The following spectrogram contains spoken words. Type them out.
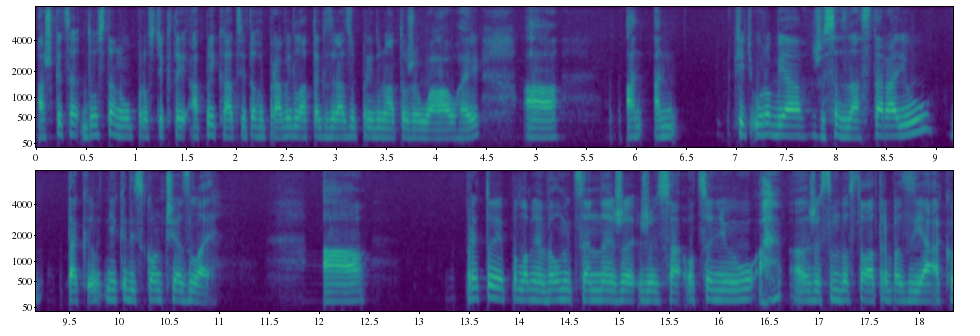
Až keď sa dostanú proste k tej aplikácii toho pravidla, tak zrazu prídu na to, že wow, hej. A, a, a keď urobia, že sa zastarajú, tak niekedy skončia zle. A preto je podľa mňa veľmi cenné, že, že sa oceňujú a, že som dostala treba ja ako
